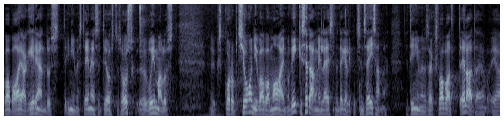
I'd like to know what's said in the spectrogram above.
vaba ajakirjandust, inimeste eneseteostuse os-, võimalust üks korruptsioonivaba maailma, kõike seda, mille eest me tegelikult siin seisame. et inimene saaks vabalt elada ja, ja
